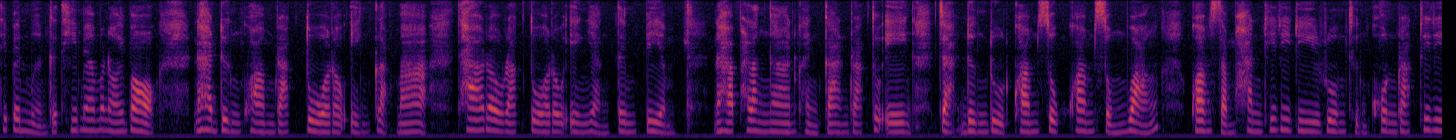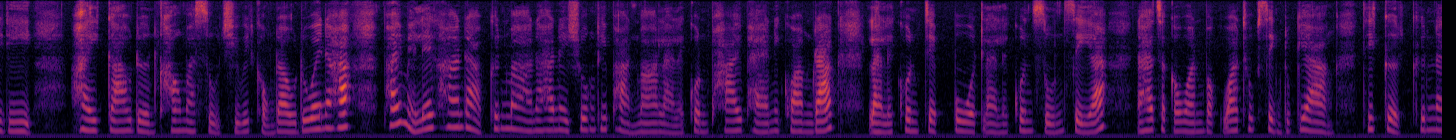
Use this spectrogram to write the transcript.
ที่เป็นเหมือนกับที่แม่มน้อยบอกนะคะดึงความรักตัวเราเองกลับมา ถ้าเรารักตัวเราเองอย่างเต็มเปี่ยมนะคะพลังงานแห่งการรักตัวเอง จะดึงดูดความสุขความสมหวัง ความสัมพันธ์ที่ดีๆ รวมถึงคนรักที่ดีๆ ให้ก้าวเดินเข้ามาสู่ชีวิตของเราด้วยนะคะไพ่หมายเลข 5 ดาบขึ้นมานะคะ ในช่วงที่ผ่านมาหลายๆ คนพ่ายแพ้ในความรัก หลายๆ คนเจ็บปวด หลายๆ คนสูญเสียนะคะจักรวาลบอกว่าทุกสิ่งทุกอย่างที่เกิดขึ้นใน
